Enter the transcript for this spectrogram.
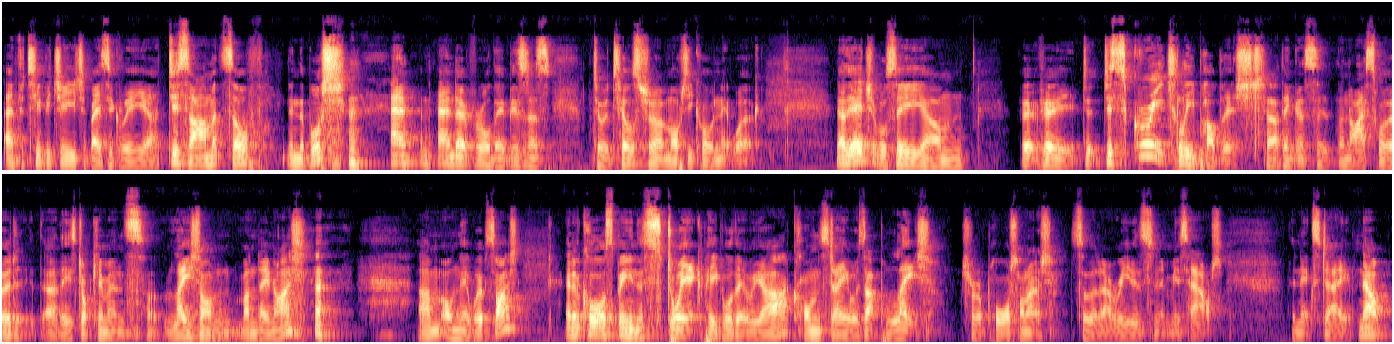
and for TPG to basically uh, disarm itself in the bush and hand over all their business to a Telstra multi-core network. Now, the ACCC um, very, discreetly published. I think that's the nice word. Uh, these documents late on Monday night um, on their website, and of course, being the stoic people that we are, Comms Day was up late to report on it so that our readers didn't miss out the next day. Now,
